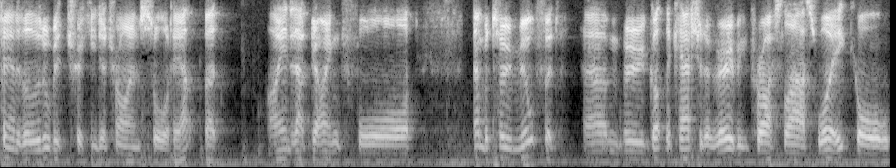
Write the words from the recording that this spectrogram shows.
found it a little bit tricky to try and sort out, but I ended up going for number two, Milford um, who got the cash at a very big price last week, or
